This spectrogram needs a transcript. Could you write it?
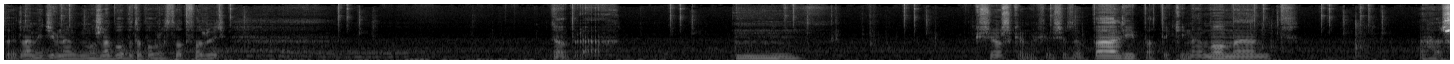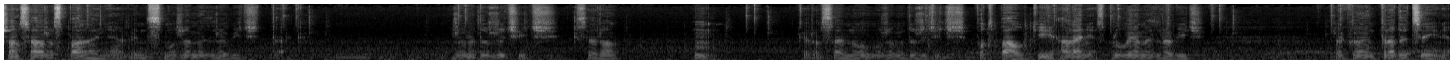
to dla mnie dziwne, można byłoby to po prostu otworzyć. Dobra. Mm. Książka na chwilę się zapali, patyki na moment. Aha, szansa rozpalenia, więc możemy zrobić tak. Możemy dorzucić ksero... Hmm. Kerosenu, możemy dorzucić podpałki, ale nie, spróbujemy zrobić tak powiem tradycyjnie.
